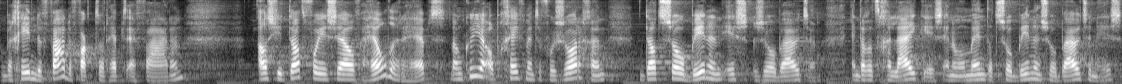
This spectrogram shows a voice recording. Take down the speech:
begin de vaderfactor hebt ervaren, als je dat voor jezelf helder hebt, dan kun je op een gegeven moment ervoor zorgen dat zo binnen is, zo buiten. En dat het gelijk is. En op het moment dat zo binnen, zo buiten is,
